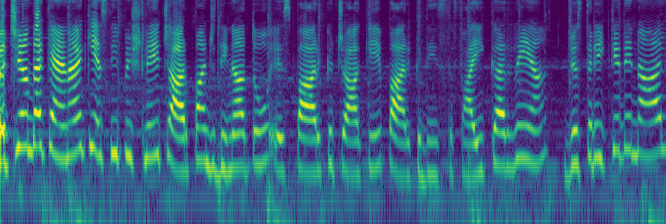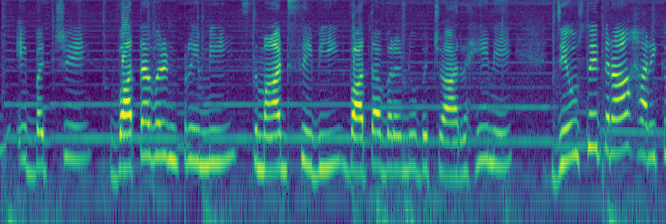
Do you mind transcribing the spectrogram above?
ਬੱਚਿਆਂ ਦਾ ਕਹਿਣਾ ਹੈ ਕਿ ਅਸੀਂ ਪਿਛਲੇ 4-5 ਦਿਨਾਂ ਤੋਂ ਇਸ ਪਾਰਕ 'ਚ ਆ ਕੇ ਪਾਰਕ ਦੀ ਸਫ਼ਾਈ ਕਰ ਰਹੇ ਹਾਂ। ਜਿਸ ਤਰੀਕੇ ਦੇ ਨਾਲ ਇਹ ਬੱਚੇ ਵਾਤਾਵਰਣ ਪ੍ਰੇਮੀ, ਸਮਾਜ ਸੇਵੀ ਵਾਤਾਵਰਣ ਨੂੰ ਬਚਾ ਰਹੇ ਨੇ। ਜੇ ਉਸੇ ਤਰ੍ਹਾਂ ਹਰ ਇੱਕ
